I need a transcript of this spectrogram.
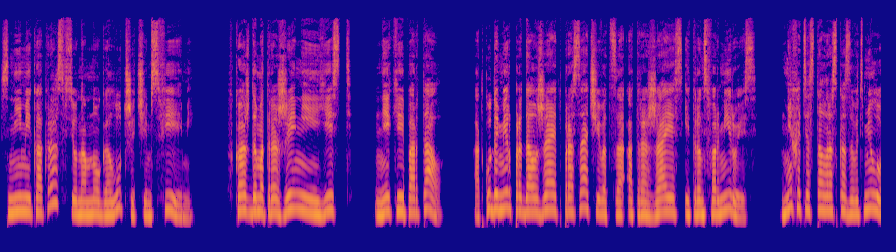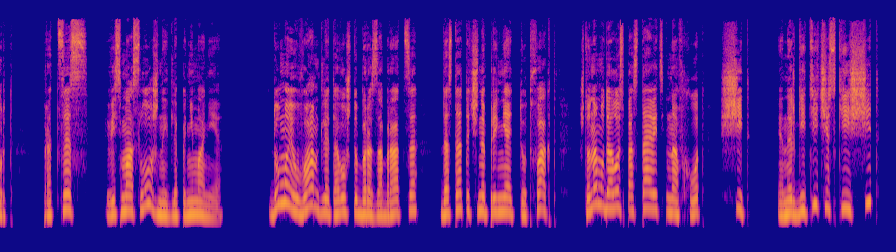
С ними как раз все намного лучше, чем с феями. В каждом отражении есть некий портал, откуда мир продолжает просачиваться, отражаясь и трансформируясь. Нехотя стал рассказывать Милорд. Процесс весьма сложный для понимания. Думаю, вам для того, чтобы разобраться, достаточно принять тот факт, что нам удалось поставить на вход щит. Энергетический щит,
